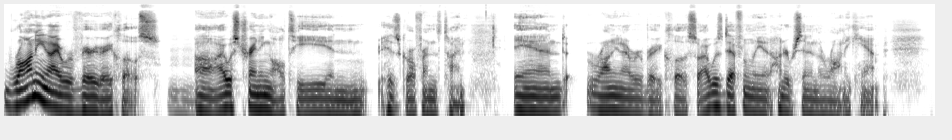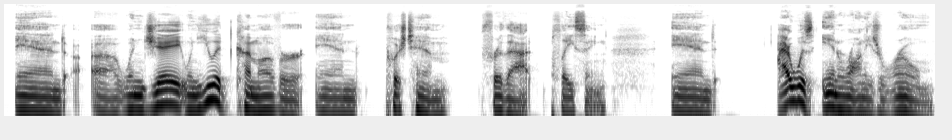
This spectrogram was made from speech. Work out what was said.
Ronnie and I were very, very close. Mhm. Uh, I was training Alti and his girlfriend at the time, and Ronnie and I were very close. So I was definitely 100% in the Ronnie camp. And uh, when Jay, when you had come over and pushed him for that placing, and I was in Ronnie's room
